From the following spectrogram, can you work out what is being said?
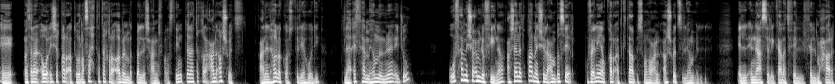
إيه مثلا أول شيء قرات ونصحتها تقرأ قبل ما تبلش عن فلسطين قلت لها تقرأ عن أوشويتس عن الهولوكوست اليهودي. لا افهمي هم من وين اجوا وافهمي شو عملوا فينا عشان تقارني شو اللي عم بصير. وفعليا قرأت كتاب اسمه عن أوشويتس اللي هم الناس اللي كانت في في المحارق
